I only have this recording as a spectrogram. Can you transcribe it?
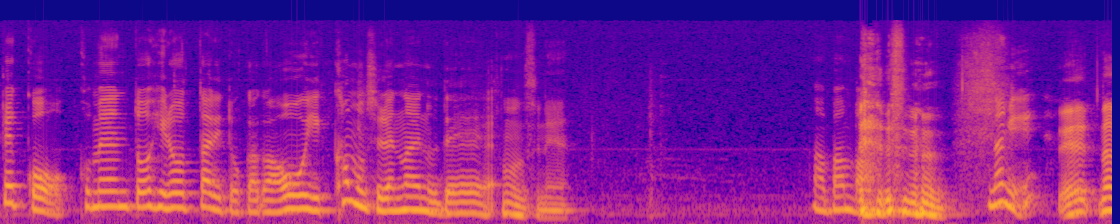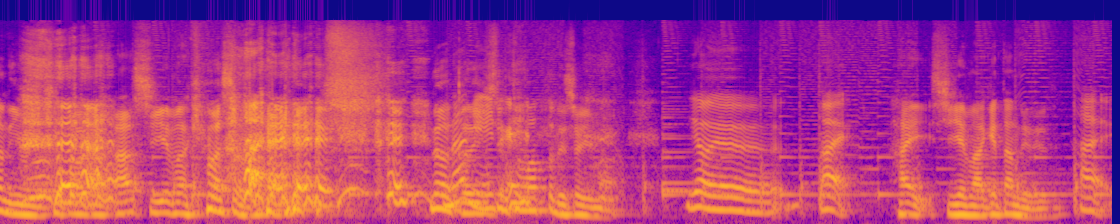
結構コメントを拾ったりとかが多いかもしれないので、そうですね。まあ、バンバン。何？えなんで今ちょっとあ CM 開けましたね。なんか何？一瞬止まったでしょ今。いやいやいやはい。はい CM 開けたんで。はい。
